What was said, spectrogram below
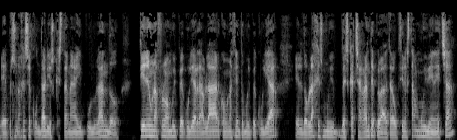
eh, personajes secundarios que están ahí pululando, tienen una forma muy peculiar de hablar, con un acento muy peculiar. El doblaje es muy descacharrante, pero la traducción está muy bien hecha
